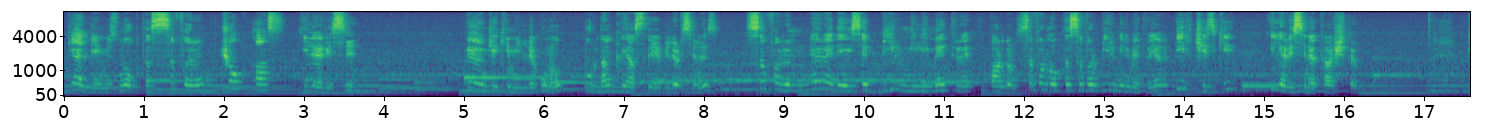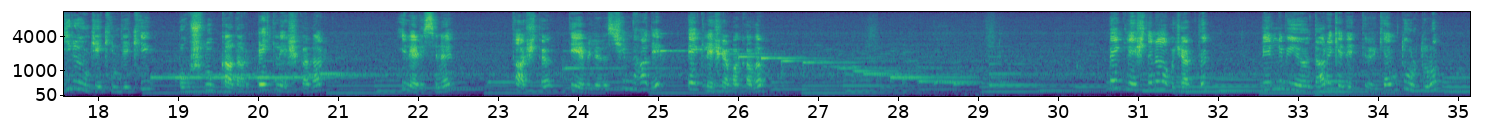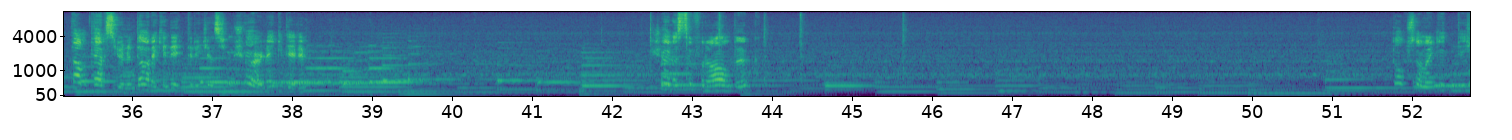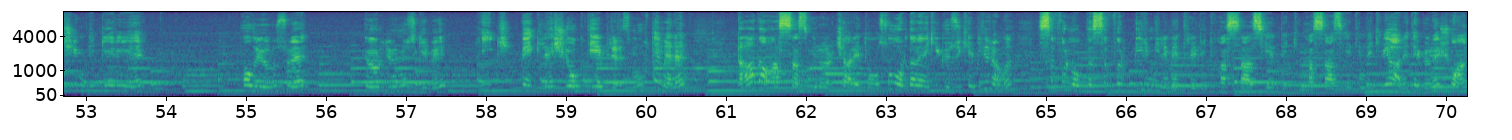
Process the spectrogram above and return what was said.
geldiğimiz nokta sıfırın çok az ilerisi. Bir önceki mille bunu buradan kıyaslayabilirsiniz. Sıfırın neredeyse 1 milimetre pardon 0.01 milimetre yani bir çizgi ilerisine taştı. Bir öncekindeki boşluk kadar, bekleş kadar ilerisine taştı diyebiliriz. Şimdi hadi bekleşe bakalım. Bekleşte ne yapacaktık? Belli bir yönde hareket ettirirken durdurup tam ters yönünde hareket ettireceğiz. Şimdi şöyle gidelim. Şöyle sıfırı aldık. ...90'a gitti. Şimdi geriye alıyoruz ve gördüğünüz gibi hiç bekleş yok diyebiliriz. Muhtemelen daha da hassas bir ölçü aleti olsa orada belki gözükebilir ama 0.01 milimetrelik hassasiyetindeki, hassasiyetindeki bir alete göre şu an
